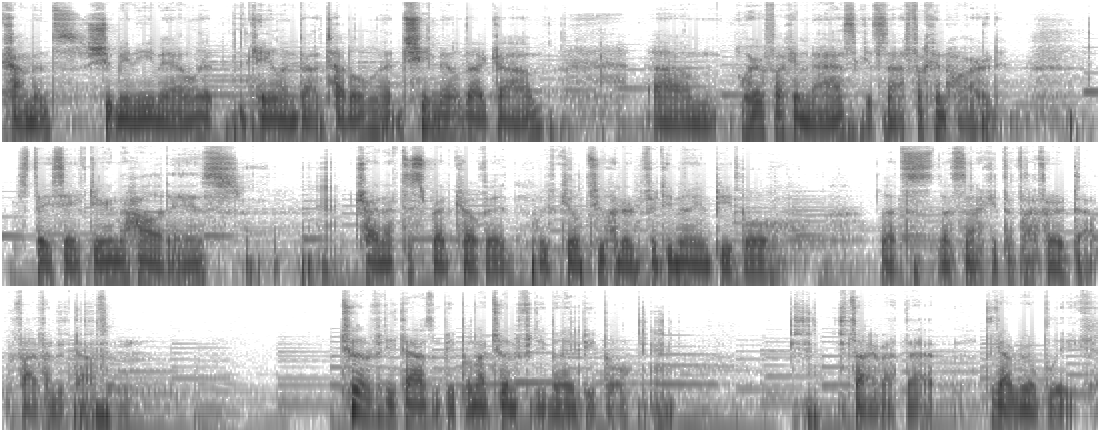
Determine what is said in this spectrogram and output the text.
comments, shoot me an email at kaylin.tuttle at gmail.com. Um, wear a fucking mask. It's not fucking hard. Stay safe during the holidays. Try not to spread COVID. We've killed 250 million people. Let's let's not get to 500,000. 500, 250,000 people, not 250 million people. Sorry about that. It got real bleak.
